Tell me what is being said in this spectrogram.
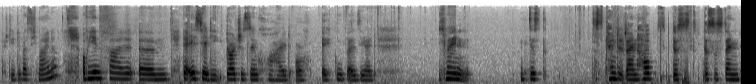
Versteht ihr, was ich meine? Auf jeden Fall, ähm, da ist ja die deutsche Synchro halt auch echt gut, weil sie halt. Ich meine, das, das könnte dein Haupt. Das ist, das ist dein.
